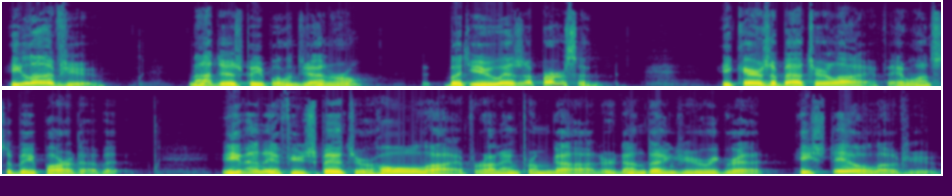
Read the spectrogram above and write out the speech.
He loves you, not just people in general, but you as a person. He cares about your life and wants to be part of it. Even if you spent your whole life running from God or done things you regret, He still loves you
